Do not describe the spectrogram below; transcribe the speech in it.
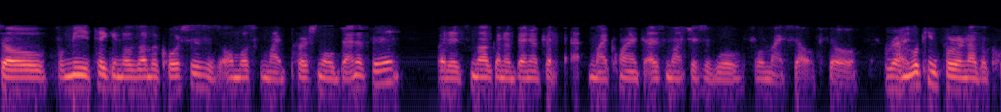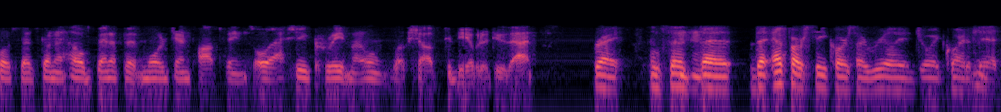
so for me, taking those other courses is almost for my personal benefit, but it's not going to benefit my clients as much as it will for myself. So Right. I'm looking for another course that's going to help benefit more Gen Pop things or actually create my own workshop to be able to do that. Right. And so Mhm. the the FRC course I really enjoyed quite a bit.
